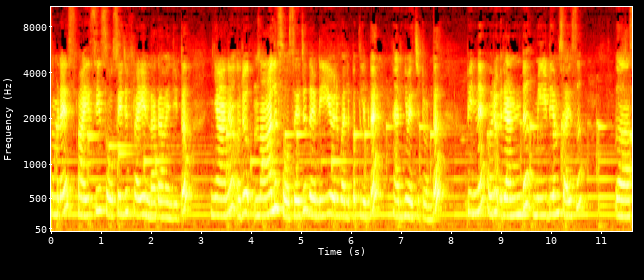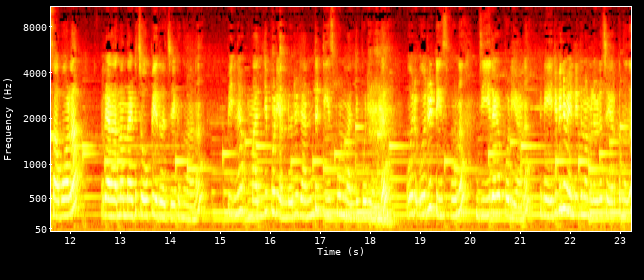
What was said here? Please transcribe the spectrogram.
നമ്മുടെ സ്പൈസി സോസേജ് ഫ്രൈ ഉണ്ടാക്കാൻ വേണ്ടിയിട്ട് ഞാൻ ഒരു നാല് സോസേജ് വേണ്ടി ഈ ഒരു വലിപ്പത്തിൽ ഇവിടെ അരിഞ്ഞു വെച്ചിട്ടുണ്ട്. പിന്നെ ഒരു രണ്ട് മീഡിയം സൈസ് സവോള നന്നായിട്ട് ചോപ്പ് ചെയ്ത് വെച്ചേക്കുന്നതാണ്. പിന്നെ മല്ലിപ്പൊടി ഉണ്ട് ഒരു രണ്ട് ടീസ്പൂൺ മല്ലിപ്പൊടി ഉണ്ട് ഒരു ഒരു ടീസ്പൂണ് ജീരകപ്പൊടിയാണ്. പിന്നെ എരിവിന് വേണ്ടിയിട്ട് നമ്മളിവിടെ ചേർക്കുന്നത്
